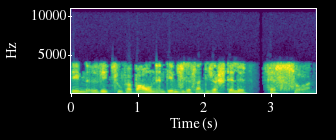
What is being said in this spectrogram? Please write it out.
den Weg zu verbauen, indem Sie das an dieser Stelle festzurren.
